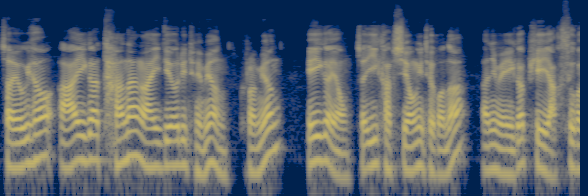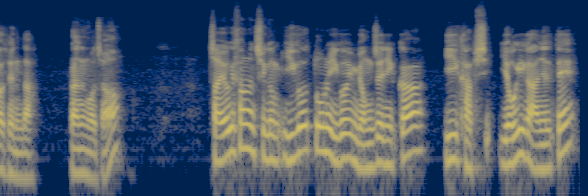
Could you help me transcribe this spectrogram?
자, 여기서 I가 단항 아이디얼이 되면 그러면 A가 0. 자, 이 값이 0이 되거나 아니면 A가 B의 약수가 된다. 라는 거죠. 자, 여기서는 지금 이것 또는 이거인 명제니까 이 값이 여기가 아닐 때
